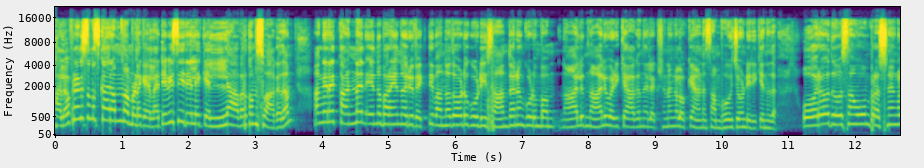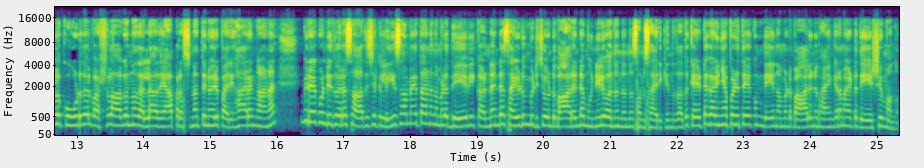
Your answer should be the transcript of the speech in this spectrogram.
Hello friends നമസ്കാരം. നമ്മുടെ Kerala T V സീരിയലിലേക്ക് എല്ലാവർക്കും സ്വാഗതം. അങ്ങനെ കണ്ണൻ എന്ന് പറയുന്ന ഒരു വ്യക്തി വന്നതോടുകൂടി സാന്ത്വനം കുടുംബം നാലും നാലു വഴിക്കാകുന്ന ലക്ഷണങ്ങളൊക്കെയാണ് സംഭവിച്ചുകൊണ്ടിരിക്കുന്നത്. ഓരോ ദിവസവും പ്രശ്നങ്ങൾ കൂടുതൽ വഷളാകുന്നതല്ലാതെ ആ പ്രശ്നത്തിനൊരു പരിഹാരം കാണാൻ ഇവരെ കൊണ്ട് ഇതുവരെ സാധിച്ചിട്ടില്ല. ഈ സമയത്താണ് നമ്മുടെ ദേവി കണ്ണന്റെ സൈഡും പിടിച്ചുകൊണ്ട് ബാലന്റെ മുന്നിൽ വന്ന് നിന്ന് സംസാരിക്കുന്നത്. അത് കേട്ട് കഴിഞ്ഞപ്പോഴത്തേക്കും ദേ നമ്മുടെ ബാലന് ഭയങ്കരമായിട്ട് ദേഷ്യം വന്നു.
